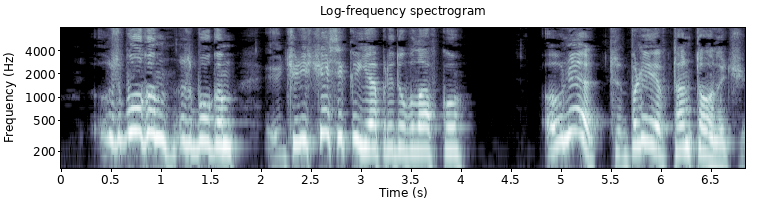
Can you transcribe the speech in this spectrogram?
— С Богом, с Богом. Через часик и я приду в лавку. — Нет, Плеев Антонович,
